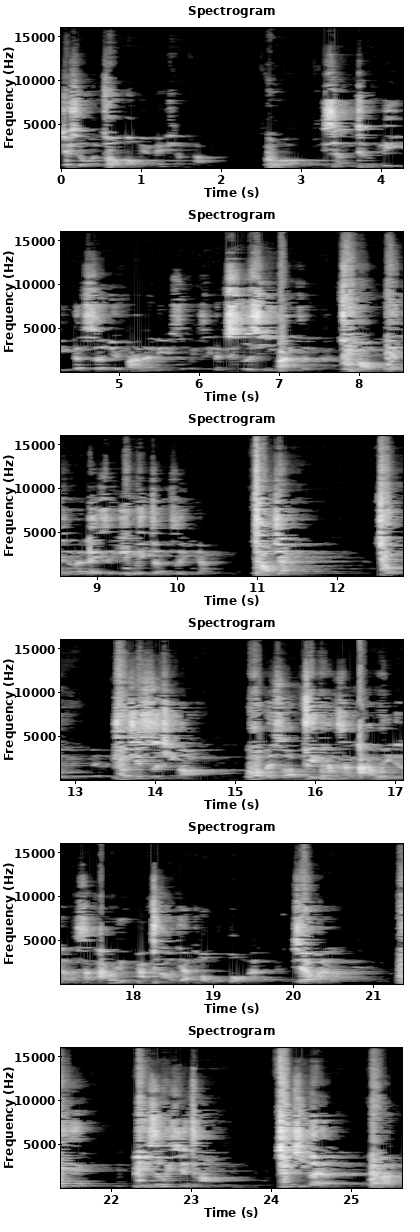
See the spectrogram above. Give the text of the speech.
就是我做梦也没想到，我想成立一个社区发展理事会，是一个慈禧班子，最后变成了类似议会政治一样，吵架。就有些事情哦，我们说最怕上大会，你知道吗？上大会怕吵架通不过嘛。现在完了，哎，理事会先吵，就几个人，明白吧？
